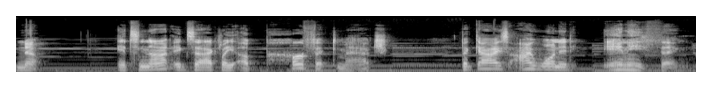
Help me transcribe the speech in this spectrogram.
No, it's not exactly a perfect match, but guys, I wanted anything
